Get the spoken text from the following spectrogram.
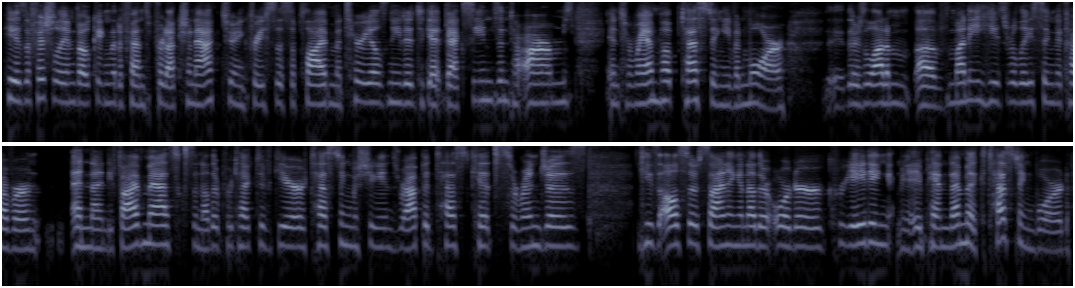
he is officially invoking the Defense Production Act to increase the supply of materials needed to get vaccines into arms and to ramp up testing even more. There's a lot of, of money he's releasing to cover N95 masks and other protective gear, testing machines, rapid test kits, syringes. He's also signing another order creating a pandemic testing board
